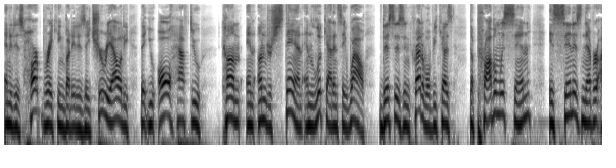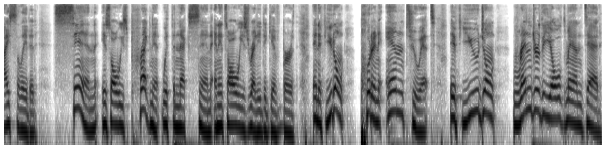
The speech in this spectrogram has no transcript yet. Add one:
and it is heartbreaking, but it is a true reality that you all have to come and understand and look at and say, "Wow, this is incredible," because the problem with sin is sin is never isolated. Sin is always pregnant with the next sin and it's always ready to give birth. And if you don't put an end to it, if you don't render the old man dead,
